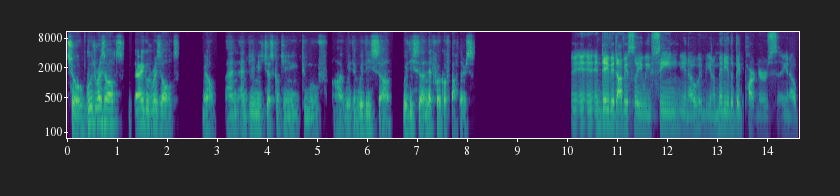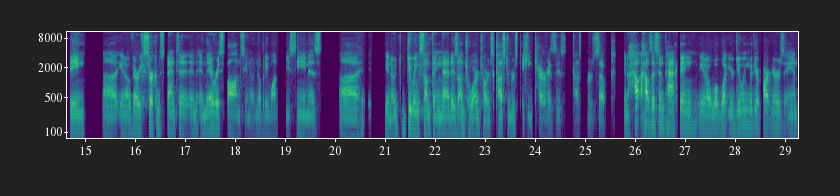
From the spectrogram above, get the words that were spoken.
So good results, very good results, you know, and, and Veeam is just continuing to move uh, with, with this, uh, with this uh, network of partners. And, and, David, obviously, we've seen you know you know many of the big partners you know being uh, you know very circumspect in, in their response. You know, nobody wants to be seen as uh, you know doing something that is untoward towards customers, taking care of his customers. So you know, how, how's this impacting you know what, what you're doing with your partners, and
